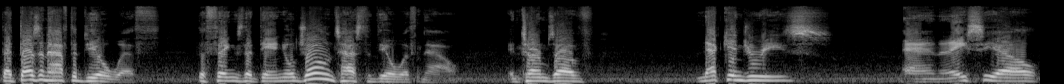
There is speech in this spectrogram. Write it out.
that doesn't have to deal with the things that Daniel Jones has to deal with now in terms of neck injuries and an ACL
